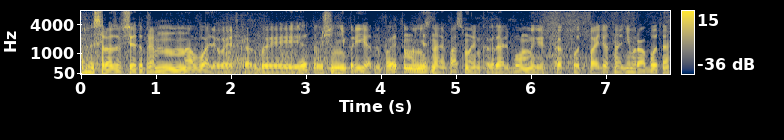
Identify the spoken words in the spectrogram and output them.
Э, Сразу все это прям наваливает, как бы, и это очень неприятно. Поэтому, не знаю, посмотрим, когда альбом и как вот пойдет над ним работа.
